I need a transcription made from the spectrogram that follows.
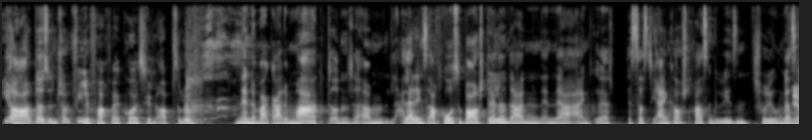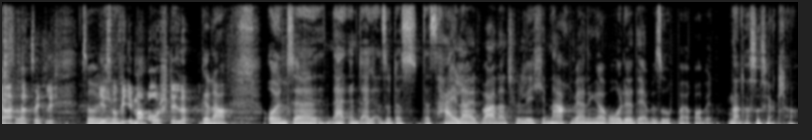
Ja, da sind schon viele Fachwerkhäuschen, absolut. nee, da war gerade Markt und ähm, allerdings auch große Baustelle. Dann in der Eink äh, ist das die Einkaufsstraße gewesen? Entschuldigung, das ja, ist so. tatsächlich. so Hier ist wie- auch wie immer Baustelle. Genau. Und äh, also das, das Highlight war natürlich nach Werningerode der Besuch bei Robin. Na, das ist ja klar.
